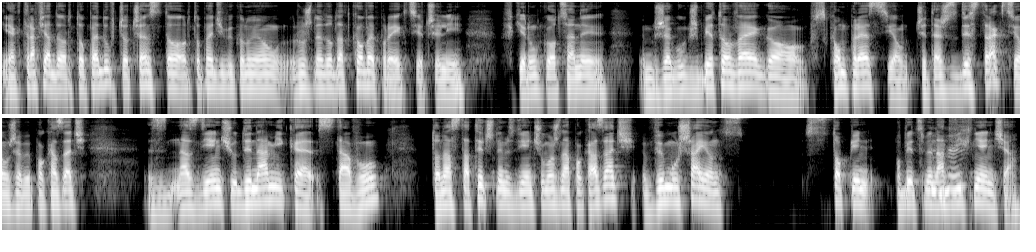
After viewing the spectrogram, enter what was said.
jak trafia do ortopedów, to często ortopedzi wykonują różne dodatkowe projekcje, czyli w kierunku oceny brzegu grzbietowego, z kompresją, czy też z dystrakcją, żeby pokazać na zdjęciu dynamikę stawu, to na statycznym zdjęciu można pokazać, wymuszając stopień, powiedzmy, mhm. nadwichnięcia.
